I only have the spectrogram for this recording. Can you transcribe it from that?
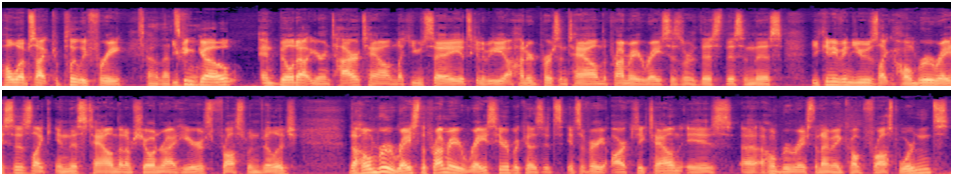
Whole website completely free. Oh, that's You can cool. go and build out your entire town. Like you can say it's going to be a hundred person town. The primary races are this, this, and this. You can even use like homebrew races, like in this town that I'm showing right here is Frostwind Village. The homebrew race, the primary race here, because it's it's a very Arctic town, is uh, a homebrew race that I made called Frost Wardens.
